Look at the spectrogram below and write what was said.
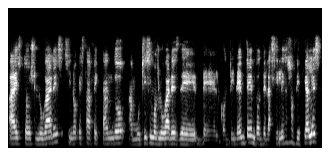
a estos lugares, sino que está afectando a muchísimos lugares del continente en donde las iglesias oficiales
